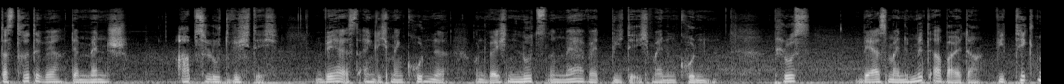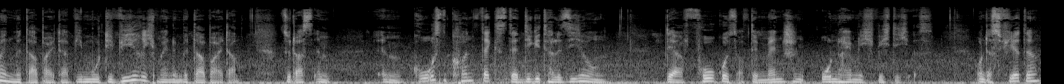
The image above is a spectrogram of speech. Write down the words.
Das dritte wäre der Mensch. Absolut wichtig. Wer ist eigentlich mein Kunde und welchen Nutzen und Mehrwert biete ich meinem Kunden? Plus, wer ist meine Mitarbeiter? Wie tickt mein Mitarbeiter? Wie motiviere ich meine Mitarbeiter? Sodass im, im großen Kontext der Digitalisierung der Fokus auf den Menschen unheimlich wichtig ist. Und das vierte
